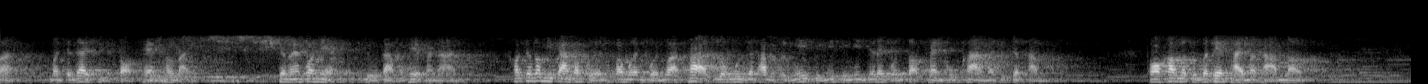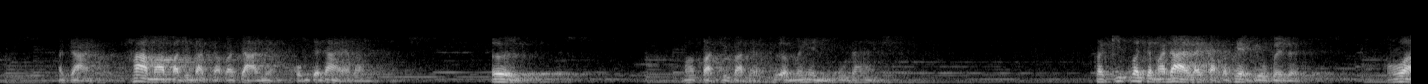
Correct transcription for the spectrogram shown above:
ว่า มันจะได้สิ่งตอบแทนเท่าไหร่ใช่ไหมเพราะเนี่ยอยู่ต่างประเทศมานานเขาจะต้องมีการประเมินประเมินผลว่า ถ้าลงมือจะทำสิ่งนี้สิ่งนี้สิ่งนี้จะได้ผลตอบแทนคุ้มค่าไหมที่จะทำพอเข้ามาถึงประเทศไทยมาถามเรา อาจารย์ ถ้ามาปฏิบัติกับอาจารย์เนี่ย ผมจะได้อะไร เออ มาปฏิบัติเพื่อไม่ให้มีผู้ได้ ถ้าคิดว่าจะมาได้อะไรกับประเทศอยู่ไปเลย เพราะว่า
